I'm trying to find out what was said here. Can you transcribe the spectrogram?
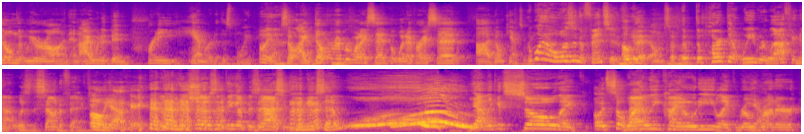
film that we were on, and I would have been pretty hammered at this point. Oh, yeah. So I don't remember what I said, but whatever I said, uh, don't cancel me. Well, it wasn't offensive. Oh, good. Oh, I'm so The, glad. the part that we were laughing at was the sound effect. Oh yeah. Okay. when he shoves the thing up his ass and he makes that woo. Yeah, like it's so like Oh, it's so. Wily Coyote, like Roadrunner.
